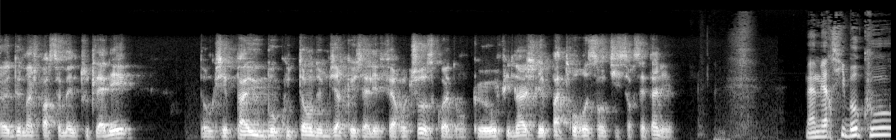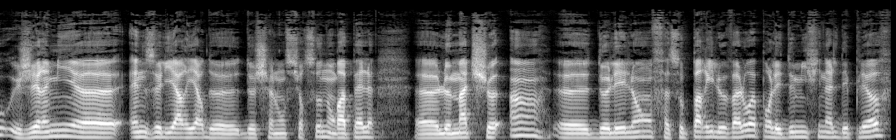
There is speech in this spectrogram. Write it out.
euh, deux matchs par semaine toute l'année. Donc, j'ai pas eu beaucoup de temps de me dire que j'allais faire autre chose, quoi. Donc, euh, au final, je l'ai pas trop ressenti sur cette année. Ben, merci beaucoup, Jérémy euh, Enzeli, arrière de, de Chalon-sur-Saône. On rappelle euh, le match 1 euh, de l'élan face au Paris-Levallois pour les demi-finales des playoffs.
